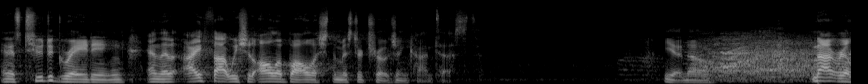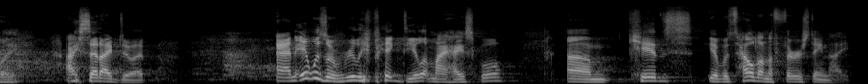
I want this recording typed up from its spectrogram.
and it's too degrading, and that I thought we should all abolish the Mr. Trojan contest. Yeah, no, not really. I said I'd do it. And it was a really big deal at my high school. Um, kids, it was held on a Thursday night,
